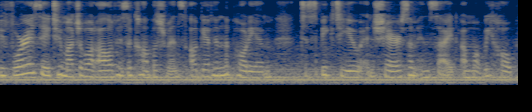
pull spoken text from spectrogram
Before I say too much about all of his accomplishments, I'll give him the podium to speak to you and share some insight on what we hope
